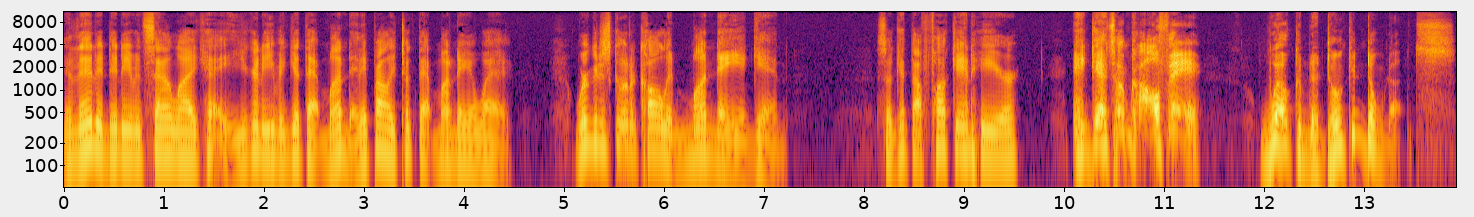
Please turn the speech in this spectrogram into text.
And then it didn't even sound like, hey, you're going to even get that Monday. They probably took that Monday away. We're just going to call it Monday again. So get the fuck in here and get some coffee. Welcome to Dunkin' Donuts.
